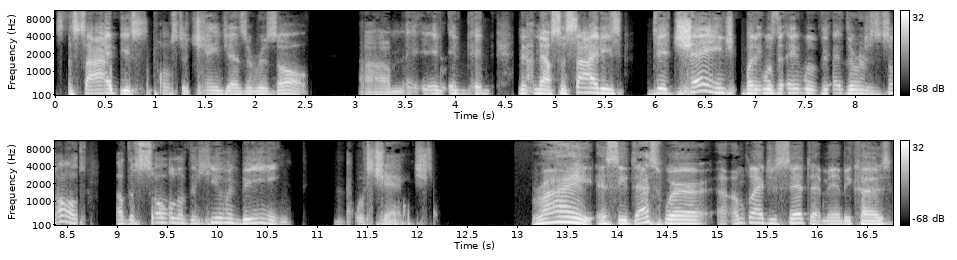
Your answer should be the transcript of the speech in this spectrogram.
society is supposed to change as a result. Um, it, it, it, now societies did change, but it was it was the result of the soul of the human being that was changed. Right, and see that's where uh, I'm glad you said that, man, because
